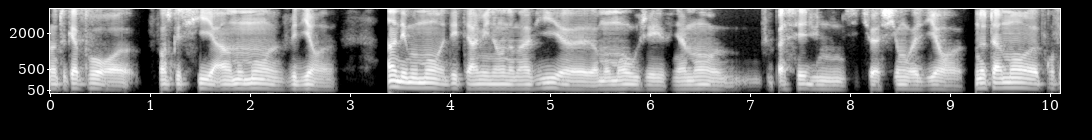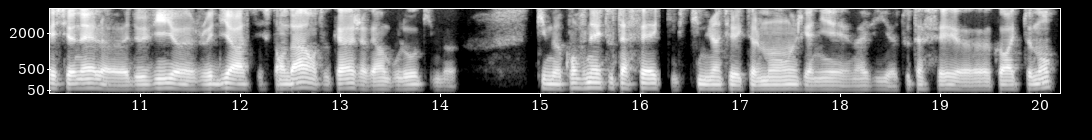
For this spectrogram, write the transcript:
En tout cas, pour, je pense que si à un moment, je vais dire un des moments déterminants dans ma vie, euh, un moment où j'ai finalement, euh, je d'une situation, on va dire, euh, notamment professionnelle, de vie, je vais dire assez standard. En tout cas, j'avais un boulot qui me qui me convenait tout à fait, qui me stimulait intellectuellement, je gagnais ma vie tout à fait correctement.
